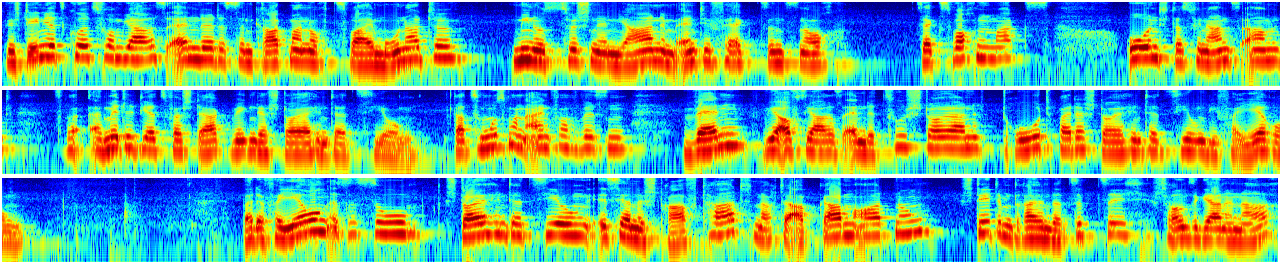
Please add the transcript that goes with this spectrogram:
Wir stehen jetzt kurz vorm Jahresende, das sind gerade mal noch zwei Monate, minus zwischen den Jahren. Im Endeffekt sind es noch sechs Wochen max. Und das Finanzamt ermittelt jetzt verstärkt wegen der Steuerhinterziehung. Dazu muss man einfach wissen, wenn wir aufs Jahresende zusteuern, droht bei der Steuerhinterziehung die Verjährung. Bei der Verjährung ist es so, Steuerhinterziehung ist ja eine Straftat nach der Abgabenordnung, steht im 370, schauen Sie gerne nach.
